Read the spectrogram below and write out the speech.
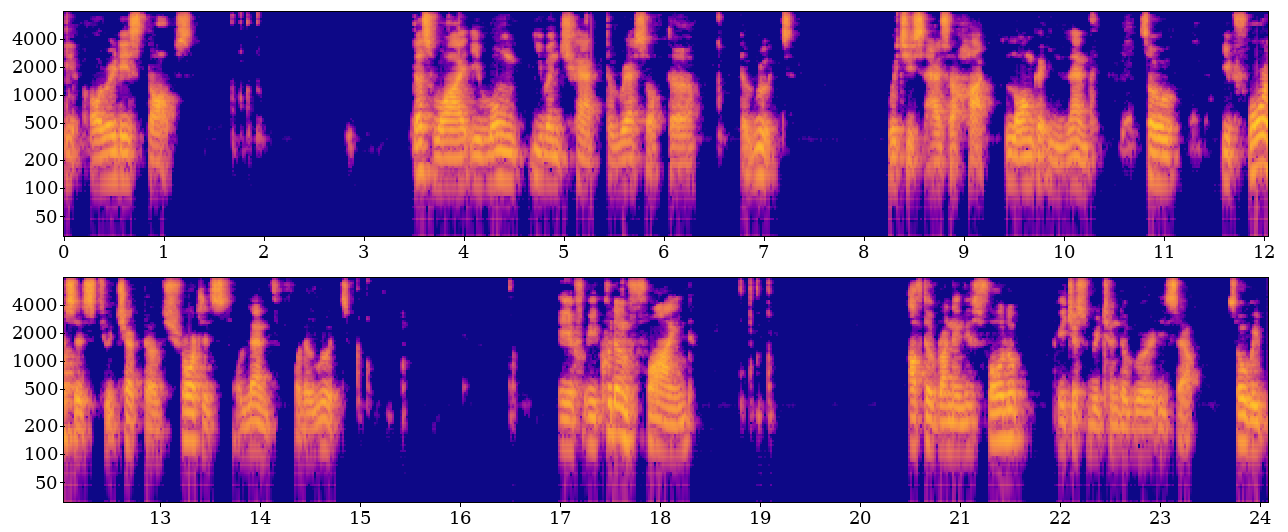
it already stops. That's why it won't even check the rest of the, the root, which is has a high, longer in length. So it forces to check the shortest length for the root. If we couldn't find after running this for loop, we just return the word itself. So we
